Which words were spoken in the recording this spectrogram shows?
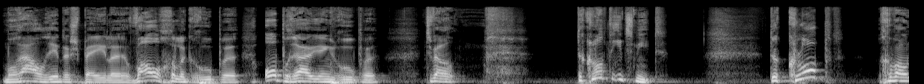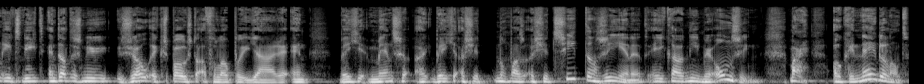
moraalridder spelen, walgelijk roepen, opruiing roepen. Terwijl er klopt iets niet. Er klopt gewoon iets niet. En dat is nu zo exposed de afgelopen jaren. En weet je, mensen, weet je, als je nogmaals, als je het ziet, dan zie je het. En je kan het niet meer onzien. Maar ook in Nederland.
